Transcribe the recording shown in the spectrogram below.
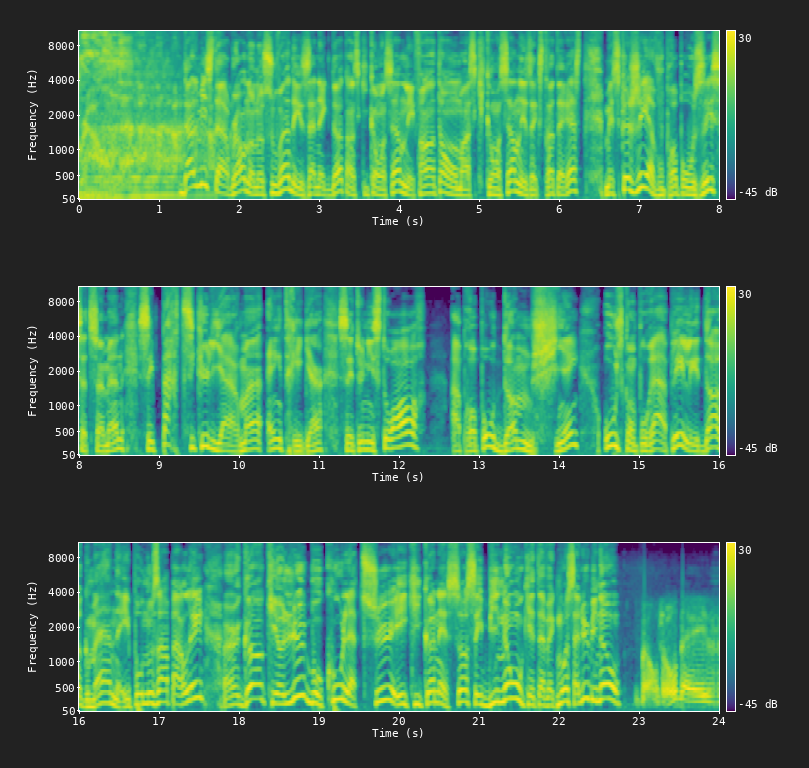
Brown. Dans le Mystère Brown, on a souvent des anecdotes en ce qui concerne les fantômes, en ce qui concerne les extraterrestres, mais ce que j'ai à vous proposer cette semaine, c'est particulièrement intriguant. C'est une histoire à propos d'hommes-chiens ou ce qu'on pourrait appeler les dogmen. Et pour nous en parler, un gars qui a lu beaucoup là-dessus et qui connaît ça, c'est Bino qui est avec moi. Salut Bino! Bonjour Dave.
